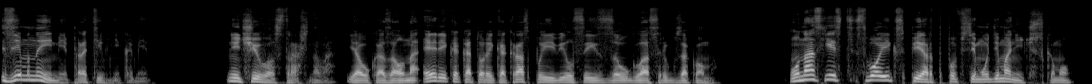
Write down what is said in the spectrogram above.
земными противниками». «Ничего страшного», — я указал на Эрика, который как раз появился из-за угла с рюкзаком. «У нас есть свой эксперт по всему демоническому».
